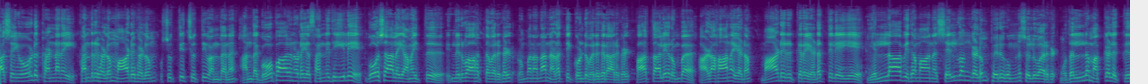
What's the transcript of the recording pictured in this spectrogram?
ஆசையோடு கண்ணனை கன்றுகளும் மாடுகளும் சுத்தி சுத்தி வந்தன. அந்த கோபாலனுடைய சந்நிதியிலே கோசாலை அமைத்து நிர்வாகத்தவர்கள் ரொம்ப நல்லா நடத்தி கொண்டு வருகிறார்கள். பார்த்தாலே ரொம்ப அழகான இடம். மாடு இருக்கிற இடத்திலேயே எல்லா விதமான செல்வங்களும் பெருகும்னு சொல்லுவார்கள். முதல்ல மக்களுக்கு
